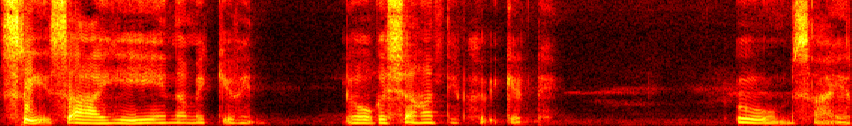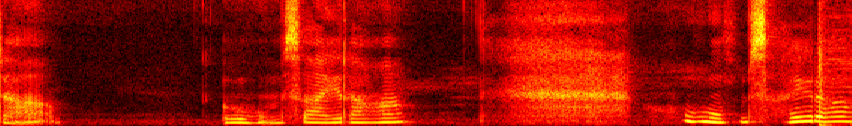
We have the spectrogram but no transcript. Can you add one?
ശ്രീ സായിയെ നമിക്കുവിൻ. ലോകശാന്തി ഭവിക്കട്ടെ. ഓം സായിറാം ഓം സായിറാം ഓം സായിറാം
